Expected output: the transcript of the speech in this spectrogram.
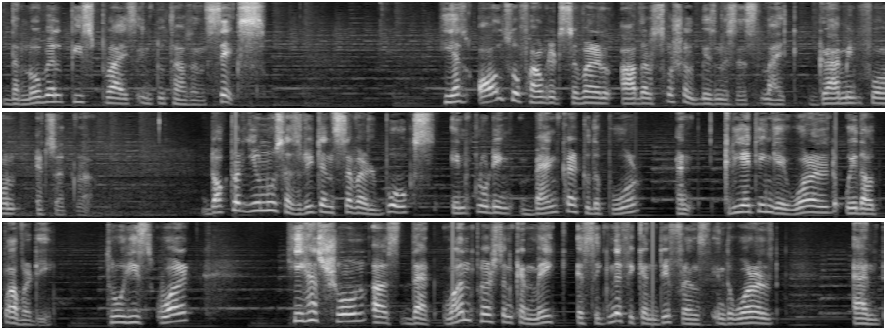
the Nobel Peace Prize in 2006. He has also founded several other social businesses like Grameenphone, etc. Dr. Yunus has written several books, including Banker to the Poor and Creating a World Without Poverty. Through his work, he has shown us that one person can make a significant difference in the world and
